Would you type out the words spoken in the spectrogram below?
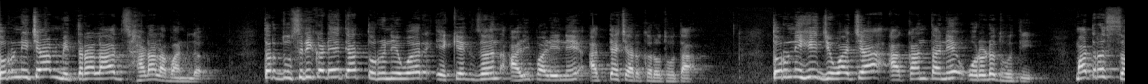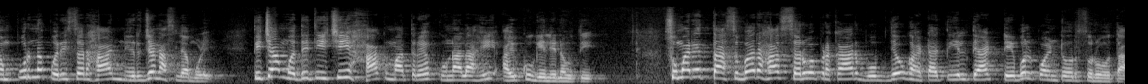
तरुणीच्या मित्राला झाडाला बांधलं. तर दुसरीकडे त्या तरुणीवर एक एक जण आळीपाळीने अत्याचार करत होता. तरुणी ही जीवाच्या आकांताने ओरडत होती. मात्र संपूर्ण परिसर हा निर्जन असल्यामुळे तिच्या मदतीची हाक मात्र कुणालाही ऐकू गेली नव्हती. सुमारे तासभर हा सर्व प्रकार बोबदेव घाटातील त्या टेबल पॉइंटवर सुरू होता.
